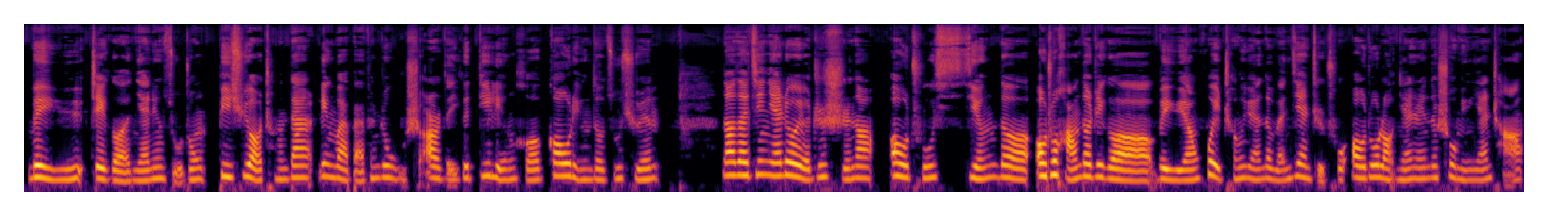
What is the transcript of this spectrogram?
位于这个年龄组中，必须要承担另外百分之五十二的一个低龄和高龄的族群。那在今年六月之时呢，澳厨行的澳洲行的这个委员会成员的文件指出，澳洲老年人的寿命延长，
